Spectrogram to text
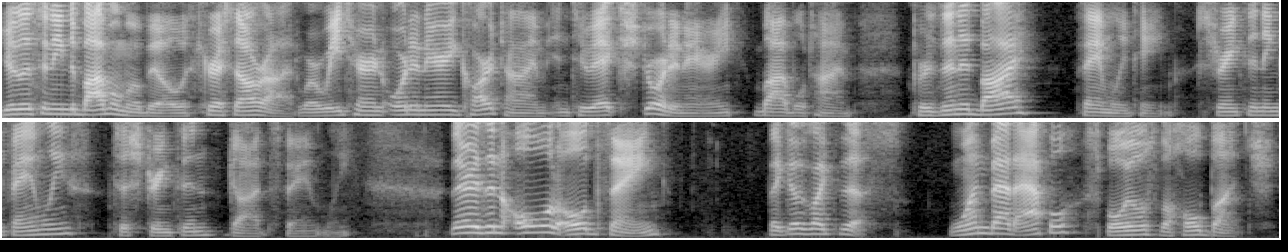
You're listening to Bible Mobile with Chris Elrod, where we turn ordinary car time into extraordinary Bible time. Presented by Family Team, strengthening families to strengthen God's family. There is an old, old saying that goes like this One bad apple spoils the whole bunch.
